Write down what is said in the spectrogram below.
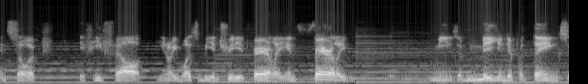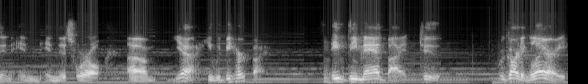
and so if if he felt you know he wasn't being treated fairly and fairly means a million different things in in in this world um, yeah he would be hurt by it hmm. he would be mad by it too regarding larry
